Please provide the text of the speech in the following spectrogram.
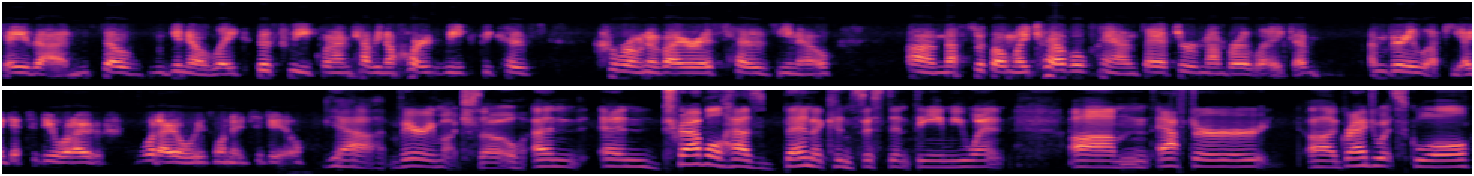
say that. And so, you know, like this week when I'm having a hard week because – coronavirus has, you know, um, messed with all my travel plans, I have to remember like I'm I'm very lucky. I get to do what I what I always wanted to do. Yeah, very much so. And and travel has been a consistent theme. You went um, after uh, graduate school,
